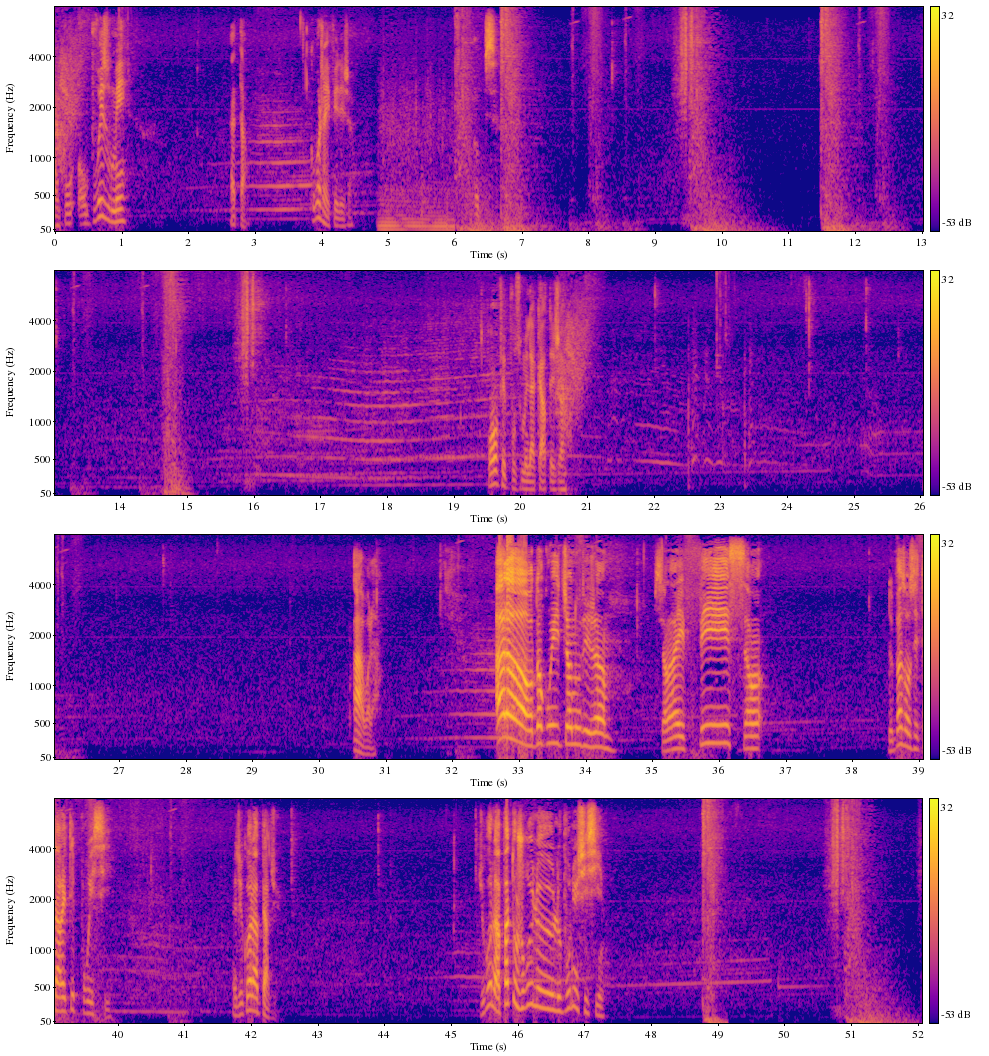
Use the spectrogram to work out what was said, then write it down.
On, pou- on pouvait zoomer. Attends. Comment j'avais fait déjà? Oups. Comment on fait pour zoomer la carte déjà? Ah voilà. Alors, donc oui, tiens-nous déjà. Ça en avait fait ça. De base, on s'est arrêté pour ici. Et du coup, on a perdu. Du coup, on n'a pas toujours eu le, le bonus ici.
